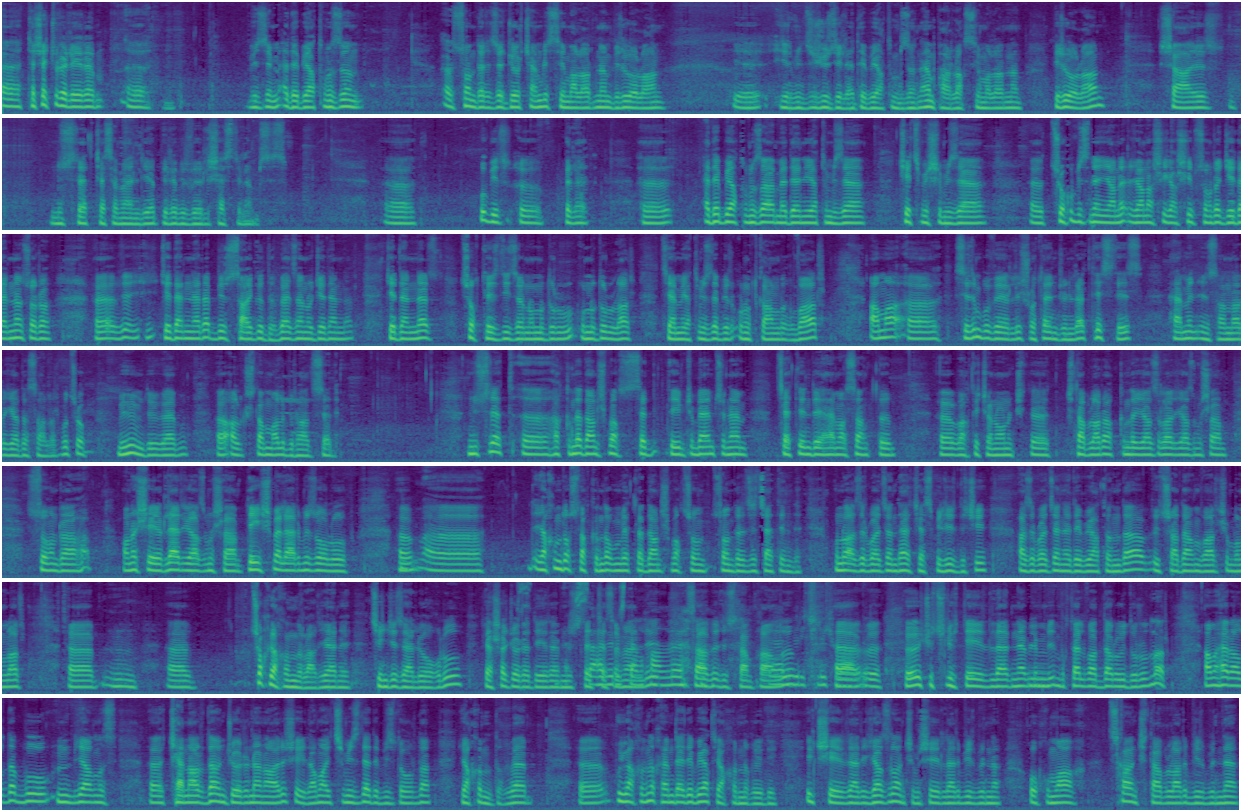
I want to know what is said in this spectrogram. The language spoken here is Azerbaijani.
Ə, Təşəkkür eləyirəm ə, bizim ədəbiyyatımızın ə, son dərəcə görkəmli simalarından biri olan ə, 20-ci yüzil ədəbiyyatımızın ən parlaq simalarından biri olan şair Nüsrət Kəsəmənliyə belə bir veriliş həsr eləmisiniz. Ə, Bu bir belə ədəbiyyatımıza, mədəniyyətimizə, keçmişimizə, çoxu bizlə yana, yanaşı yaşayıb sonra gedəndən sonra gedənlərə bir sayğıdır. Bəzən o gedənlər gedənlər çox tezliklə unudur, unudurlar. Cəmiyyətimizdə bir unutqanlıq var. Amma ə, sizin bu veriliş ötən günlər tez-tez həmin insanları yada salır. Bu çox mühümdür və ə, alqışlanmalı bir hadisədir. Nüsrət ə, haqqında danışmaq deyim ki, mənim üçün həm çətindir, həm asandır. Ə, vaxtı ikən onun kit- kitabları haqqında yazılar yazmışam. Sonra ona şeirlər yazmışam. Dəyişmələrimiz olub. Ə, ə, yaxın dost haqqında ümumiyyətlə danışmaq son, son dərəcə çətindir. Bunu Azərbaycanda hər kəs bilirdi ki, Azərbaycan ədəbiyyatında üç adam var ki, bunlar ə, ə, çox yaxındırlar. Yəni Çingiz Əlioğlu, yaşa görə deyirəm Kəsəmənli, Rüstəmxanlı. Sabir Rüstəmxanlı. Üçlük Hə, böyük üçlük deyirlər, nə bilim müxtəlif adlar uydururlar. Amma hər halda bu yalnız ə, kənardan görünən ayrı şeydir, amma içimizdə də biz də oradan yaxındıq və ə, bu yaxınlıq həm də ədəbiyyat yaxınlığı idi. İlk şeirləri, yazılan kimi şeirləri bir-birinə oxumaq, çıxan kitabları bir-birinə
